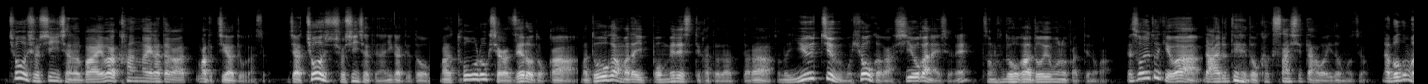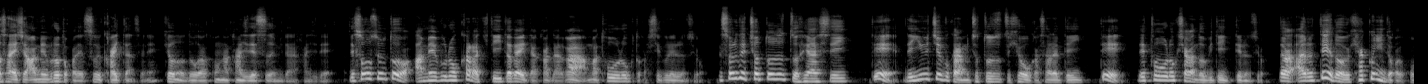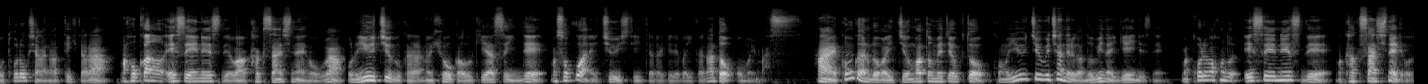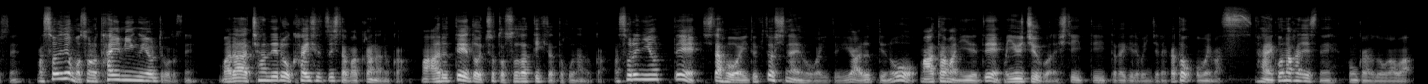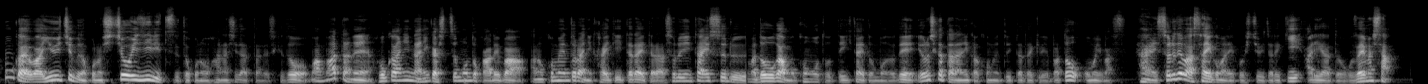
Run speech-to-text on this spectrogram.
超初心者の場合は考え方がまた違うってことなんですよ。じゃあ超初心者って何かっていうと、まあ、登録者がゼロとか、まあ、動画はまだ1本目ですって方だったら、その YouTube も評価がしようがないですよね。その動画はどういうものかっていうのが。でそういう時は、ある程度拡散してた方がいいと思うんですよ。僕も最初アメブロとかですごい書いてたんですよね。今日の動画こんな感じです、みたいな感じで。で、そうすると、アメブロから来ていただいた方が、まあ、登録とかしてくれるんですよ。でそれでちょっとずつ増やしていって、で、YouTube からもちょっとずつ評価されていって、で、登録者が伸びていってるんですよ。だからある程度100人とかこう登録者がなってきたら、まあ、他の SNS では拡散しない方が、この YouTube からの評価を受けやすいんで、まあ、そこはね、注意していただければいいかなと思います。はい。今回の動画一応まとめておくと、この YouTube チャンネルが伸びない原因ですね。まあ、これは本当 SNS で拡散しないってことですね。まあ、それでもそのタイミングによるってことですね。まだチャンネルを開設したばっかなのか、まあ、ある程度ちょっと育ってきたとこなのか、まあ、それによってした方がいい時としない方がいい時があるっていうのを、まあ、頭に入れて、まあ、YouTube をね、していっていただければいいんじゃないかと思います。はい。こんな感じですね。今回の動画は。今回は YouTube のこの視聴維持率ってところのお話だったんですけど、まあ、またね、他に何か質問とかあれば、あのコメント欄に書いていただいたら、それに対する、ま動画も今後撮っていきたいと思うので、よろしかったら何かコメントいただければと思います。はい。それでは最後までご視聴いただきありがとうございました。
